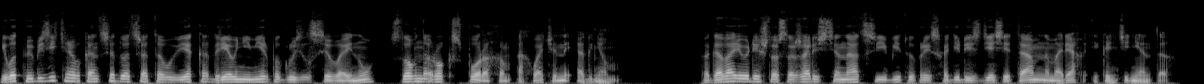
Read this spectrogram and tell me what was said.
И вот приблизительно в конце XX века древний мир погрузился в войну, словно рог с порохом, охваченный огнем. Поговаривали, что сражались все нации, и битвы происходили здесь и там, на морях и континентах.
